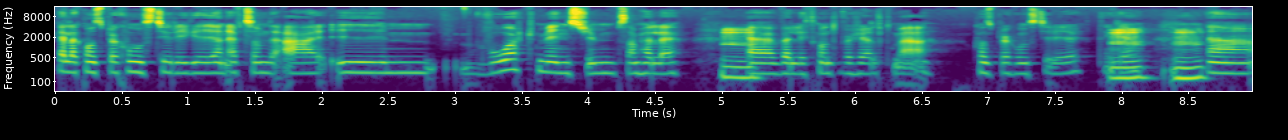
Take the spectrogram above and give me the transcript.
hela konspirationsteori-grejen eftersom det är i mm, vårt mainstream-samhälle Mm. eh, väldigt kontroversiellt med konspirationsteorier. Tänker jag. Mm. Mm. Eh,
